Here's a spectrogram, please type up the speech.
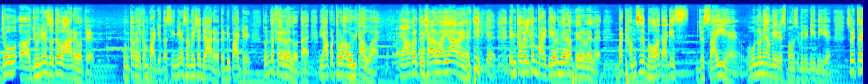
जो जूनियर्स होते हैं वो आ रहे होते हैं। उनका वेलकम पार्टी होता है। सीनियर्स हमेशा जा रहे होते हैं डिपार्टेड तो उनका फेयरवेल होता है। यहाँ पर थोड़ा उल्टा हुआ है। यहाँ पर तुषार भाई आ रहे हैं ठीक है। इनका वेलकम पार्टी और मेरा फेयरवेल है। बट हमसे बहुत आगे जो साई है उन्होंने हमें रिस्पॉन्सिबिलिटी दी है। So it's a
